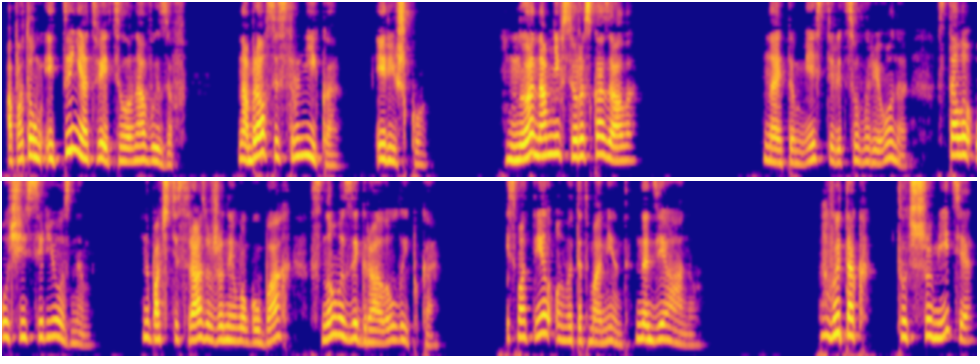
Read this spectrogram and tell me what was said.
а потом и ты не ответила на вызов, набрал сестру Ника, Иришку. Ну, она мне все рассказала. На этом месте лицо Лариона стало очень серьезным, но почти сразу же на его губах снова заиграла улыбка. И смотрел он в этот момент на Диану. «Вы так тут шумите?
